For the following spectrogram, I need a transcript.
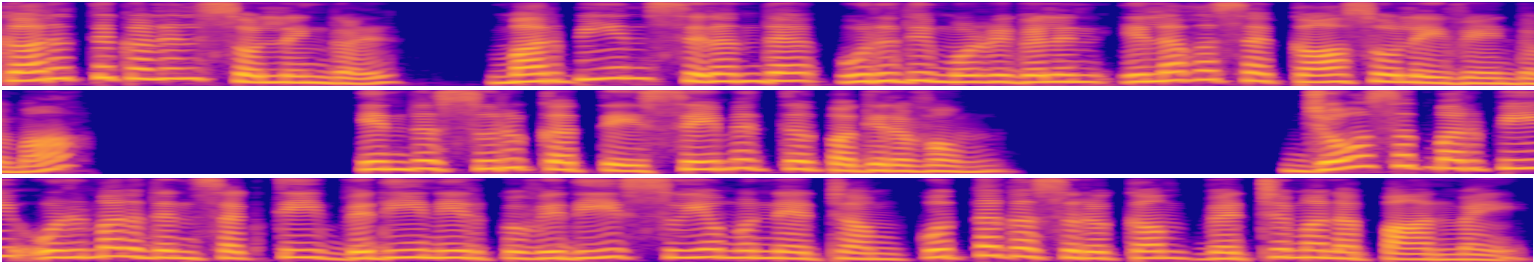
கருத்துக்களில் சொல்லுங்கள் மர்பியின் சிறந்த உறுதிமொழிகளின் இலவச காசோலை வேண்டுமா? இந்த சுருக்கத்தை சேமித்து பகிரவும். ஜோசப் மர்பி உள்மனதின் சக்தி விதியினீர்ப்பு விதி சுயமுன்னேற்றம் புத்தக சுருக்கம் வெற்றிமனப்பான்மை.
